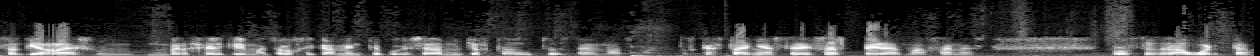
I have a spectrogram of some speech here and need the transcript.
esta tierra es un, un vergel climatológicamente, porque se dan muchos productos, tenemos pues, castañas, cerezas, peras, manzanas, productos de la huerta.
